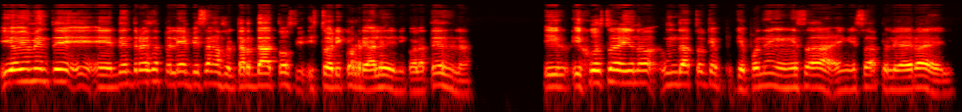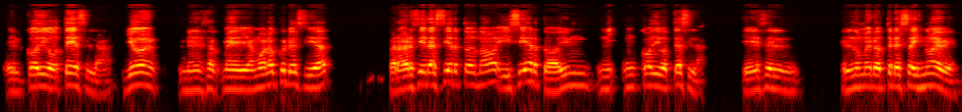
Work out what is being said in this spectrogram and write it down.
Y obviamente eh, eh, dentro de esa pelea empiezan a soltar datos históricos reales de Nikola Tesla. Y, y justo hay uno, un dato que, que, ponen en esa, en esa pelea era el, el código Tesla. Yo me, me, llamó la curiosidad para ver si era cierto o no, y cierto, hay un, un código Tesla, que es el, el número 369,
